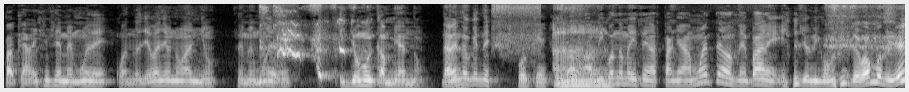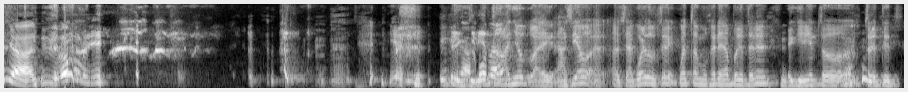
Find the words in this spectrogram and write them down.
para que a veces se me muere, cuando lleva ya unos años, se me muere y yo voy cambiando. ¿Sabes lo que te.? Porque a mí ah. cuando me dicen hasta que la muerte no se pare, y yo digo, se va a morir ella, se va a morir. en 500 años, así, ¿se acuerda usted cuántas mujeres ha podido tener en 537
